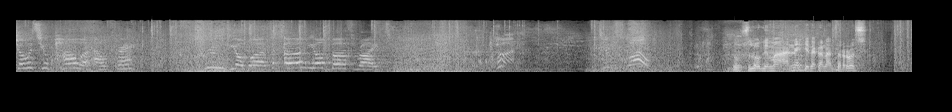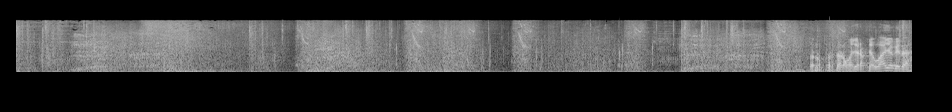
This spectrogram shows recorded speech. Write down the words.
Show us your power, Alfred. Prove your worth. Earn your birthright. Too slow. Tuh slow gimana? Kita kena terus. Pertarungan jarak jauh aja kita.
